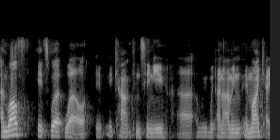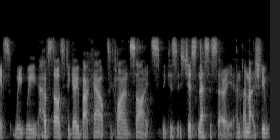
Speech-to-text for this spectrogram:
And whilst it's worked well it, it can't continue. Uh, we, we, and i mean in my case we, we have started to go back out to client sites because it's just necessary. And, and actually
